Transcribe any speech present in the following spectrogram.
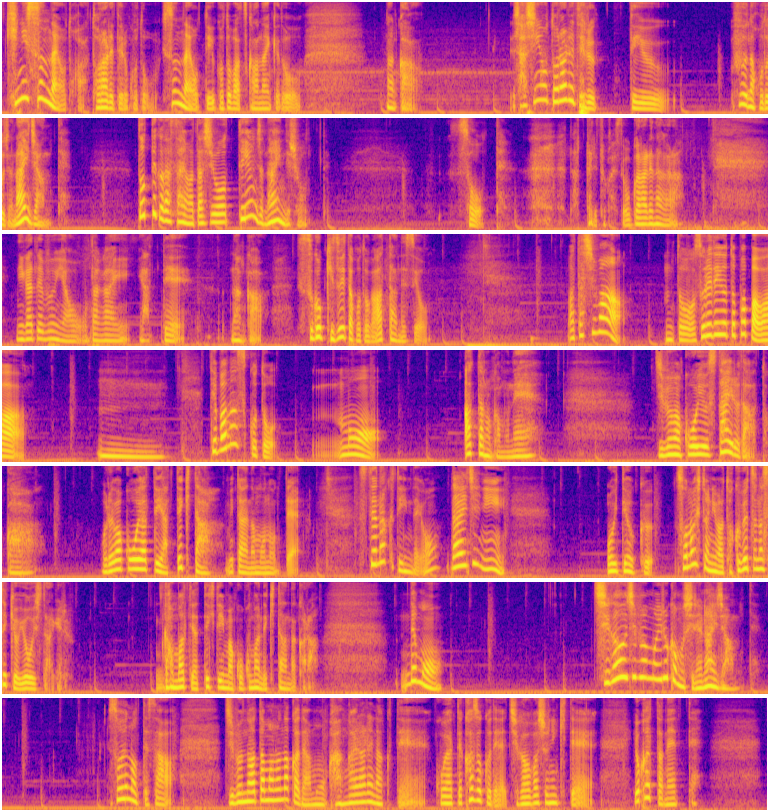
気にすんなよとか撮られてることをすんなよっていう言葉は使わないけどなんか写真を撮られてるっていう風なことじゃないじゃんって。撮ってください私をって言うんじゃないんでしょって。そうって。だったりとかして怒られながら。苦手分野をお互いやってなんかすごく気づいたことがあったんですよ。私は、うんと、それで言うとパパはうん手放すこともあったのかもね。自分はこういうスタイルだとか俺はこうやってやってきたみたいなものって捨てなくていいんだよ。大事に置いておく。その人には特別な席を用意してあげる。頑張ってやってきて今ここまで来たんだから。でも、違う自分もいるかもしれないじゃん。そういうのってさ自分の頭の中ではもう考えられなくてこうやって家族で違う場所に来てよかったねって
